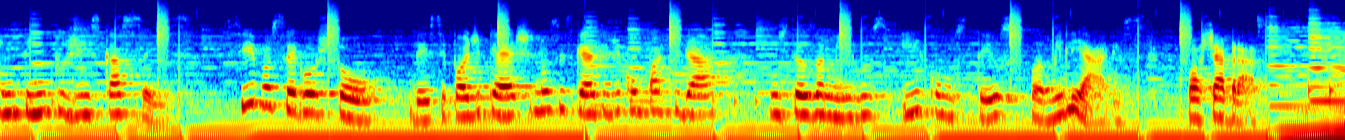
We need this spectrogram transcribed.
em tempos de escassez. Se você gostou desse podcast, não se esqueça de compartilhar com os teus amigos e com os teus familiares. Forte abraço!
